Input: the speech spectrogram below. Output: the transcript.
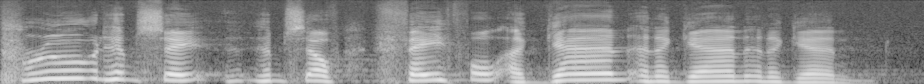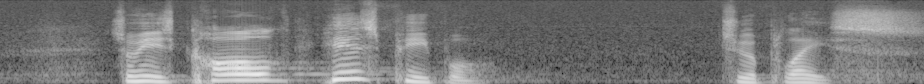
proven Himself faithful again and again and again. So He's called His people to a place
